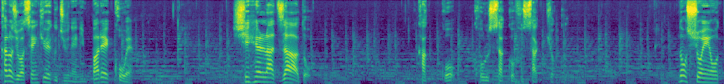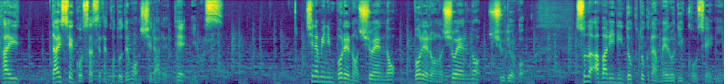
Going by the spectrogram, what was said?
彼女は1910年にバレエ公演。シヘラザードかっこコルサコフ作曲。の初演を大大成功させたことでも知られています。ちなみにボレロの初演のボレロの初演の終了後そのあまりに独特なメロディー構成に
